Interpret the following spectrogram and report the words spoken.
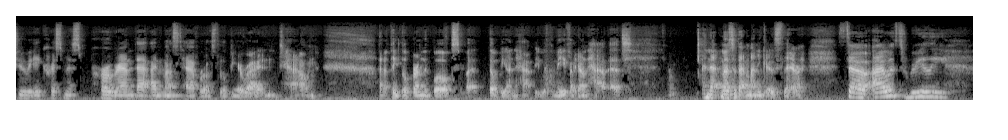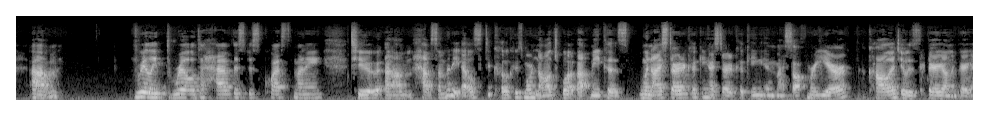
to a Christmas program that I must have, or else there'll be a riot in town. I don't think they'll burn the books, but they'll be unhappy with me if I don't have it. And that most of that money goes there. So I was really um, really thrilled to have this bequest money to um, have somebody else to cook who's more knowledgeable about me. Because when I started cooking, I started cooking in my sophomore year of college. It was very on a very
